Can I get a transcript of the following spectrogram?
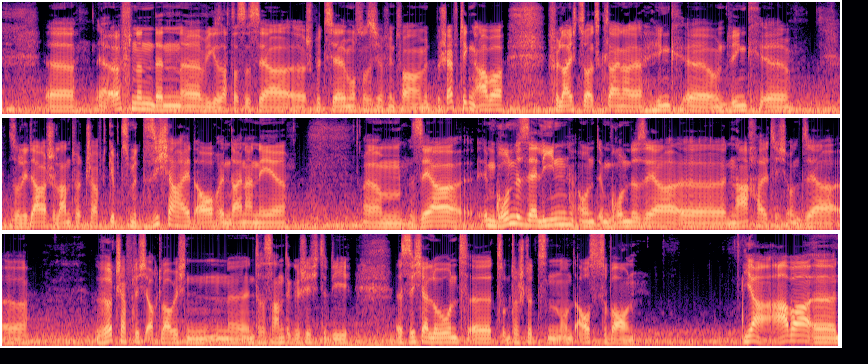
äh, eröffnen, denn äh, wie gesagt, das ist ja äh, speziell, muss man sich auf jeden Fall mal mit beschäftigen. Aber vielleicht so als kleiner Hink äh, und Wink, äh, solidarische Landwirtschaft gibt's mit Sicherheit auch in deiner Nähe. Ähm, sehr, im Grunde sehr lean und im Grunde sehr äh, nachhaltig und sehr äh, wirtschaftlich auch, glaube ich, eine interessante Geschichte, die es sicher lohnt äh, zu unterstützen und auszubauen. Ja, aber äh,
